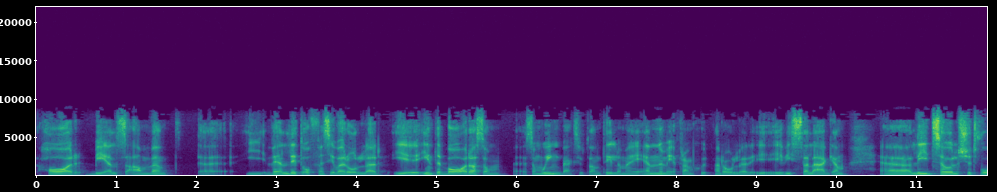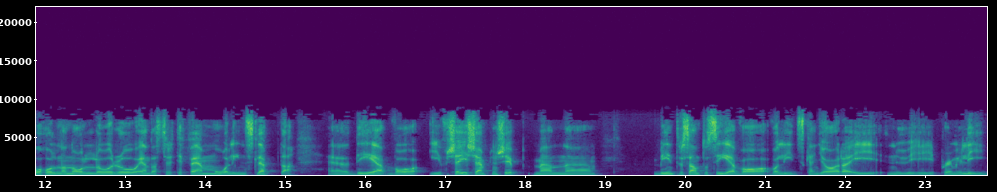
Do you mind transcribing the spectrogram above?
har Bielsa använt eh, i väldigt offensiva roller. inte bara som, eh, som wingbacks utan till och med i ännu mer framskjutna roller i, i vissa lägen. Eh, Leeds höll 22 hållna nollor och endast 35 mål insläppta. det var i och för sig Championship men det blir intressant att se vad, vad Leeds kan göra i, nu i Premier League.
